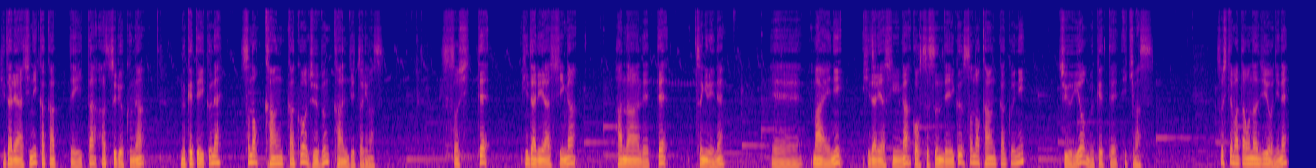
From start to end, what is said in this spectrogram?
左足にかかっていた圧力が抜けていくね。その感覚を十分感じ取ります。そして左足が離れて次にね、えー、前に左足がこう進んでいく。その感覚に注意を向けていきます。そしてまた同じようにね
